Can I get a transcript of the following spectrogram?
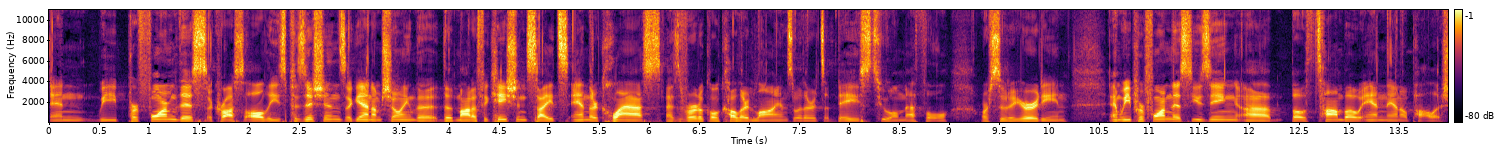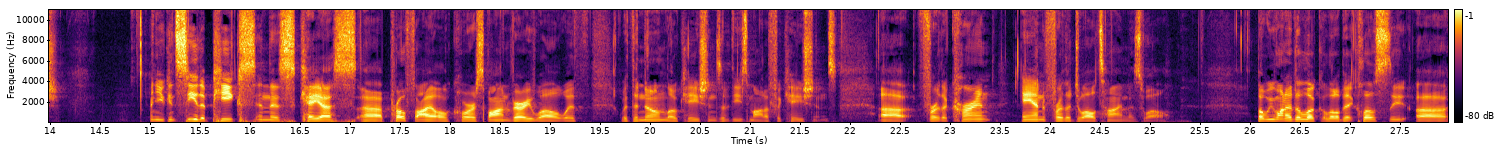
and we perform this across all these positions. Again, I'm showing the, the modification sites and their class as vertical colored lines, whether it's a base, 2-O-methyl, or pseudouridine. And we perform this using uh, both Tombo and nanopolish. And you can see the peaks in this KS uh, profile correspond very well with, with the known locations of these modifications uh, for the current and for the dwell time as well. But we wanted to look a little bit closely, uh,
